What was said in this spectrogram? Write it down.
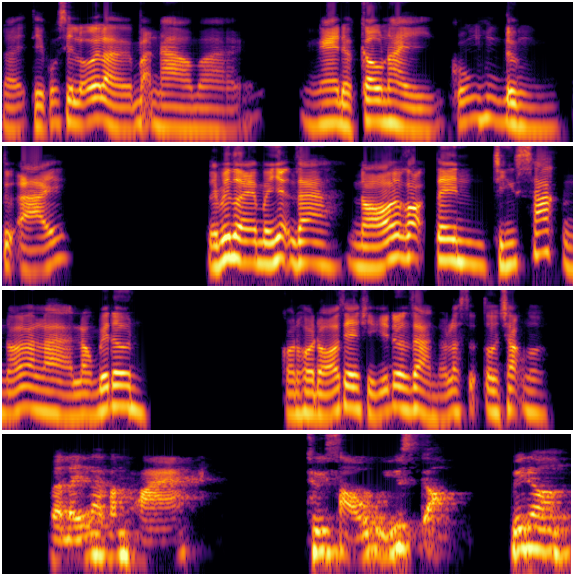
Đấy thì cũng xin lỗi là bạn nào mà nghe được câu này cũng đừng tự ái. Đến bây giờ em mới nhận ra nó gọi tên chính xác nó là, là lòng biết ơn. Còn hồi đó thì em chỉ nghĩ đơn giản đó là sự tôn trọng thôi. Và đấy là văn hóa thứ sáu của youth cộng biết ơn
